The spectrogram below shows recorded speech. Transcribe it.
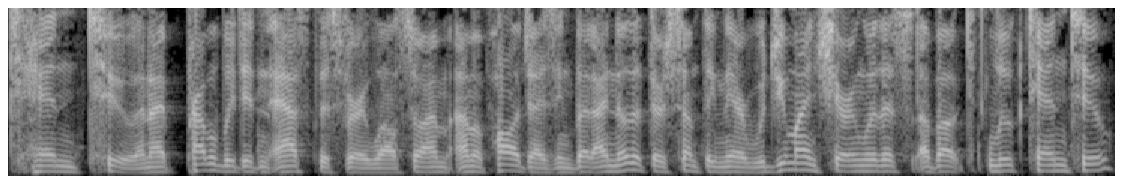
10:2 and I probably didn't ask this very well, so I'm I'm apologizing, but I know that there's something there. Would you mind sharing with us about Luke 10:2?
